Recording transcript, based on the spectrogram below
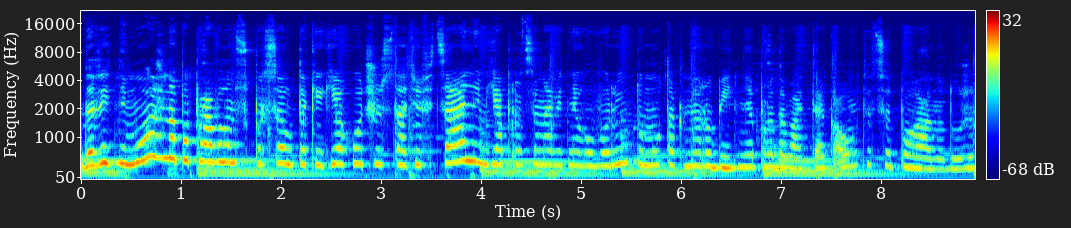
Дарить не можна по правилам Supercell, так як я хочу стати офіціальним, я про це навіть не говорю, тому так не робіть, не продавайте аккаунти, це погано дуже.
